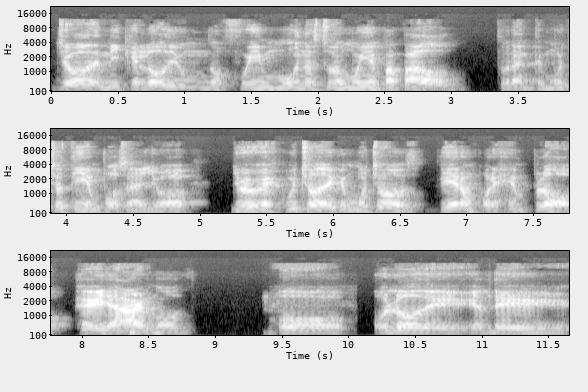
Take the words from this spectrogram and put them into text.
yo de Nickelodeon no fui muy, no estuve muy empapado durante mucho tiempo. O sea, yo, yo escucho de que muchos vieron, por ejemplo, Hey Arnold o, o lo de, el de,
